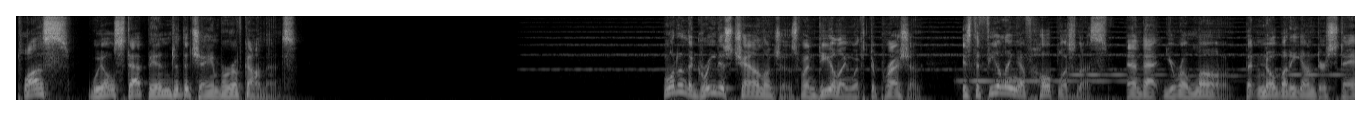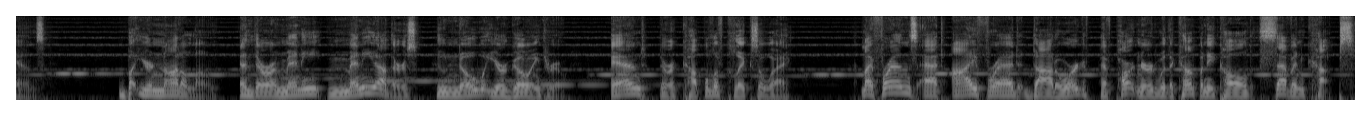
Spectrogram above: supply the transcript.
Plus, we'll step into the Chamber of Comments. One of the greatest challenges when dealing with depression is the feeling of hopelessness and that you're alone, that nobody understands. But you're not alone, and there are many, many others who know what you're going through, and they're a couple of clicks away. My friends at ifred.org have partnered with a company called Seven Cups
